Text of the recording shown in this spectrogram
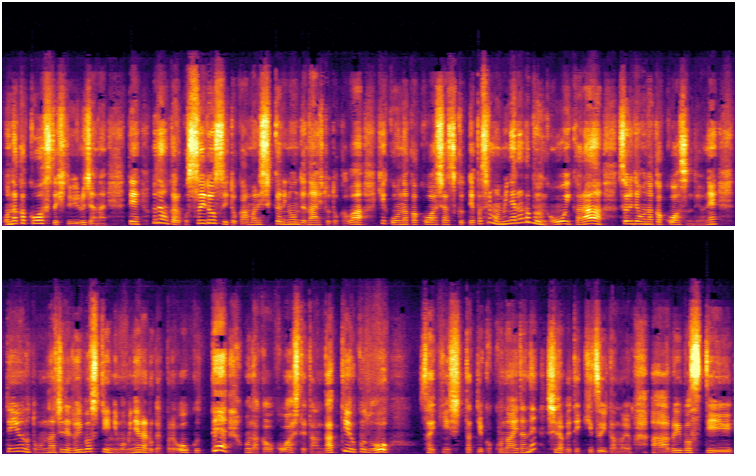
お腹壊す人いるじゃない。で、普段からこう水道水とかあまりしっかり飲んでない人とかは結構お腹壊しやすくって、やっぱそれもミネラル分が多いから、それでお腹壊すんだよね。っていうのと同じで、ルイボスティーにもミネラルがやっぱり多くって、お腹を壊してたんだっていうことを最近知ったっていうか、この間ね、調べて気づいたのよ。ああ、ルイボスティー、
